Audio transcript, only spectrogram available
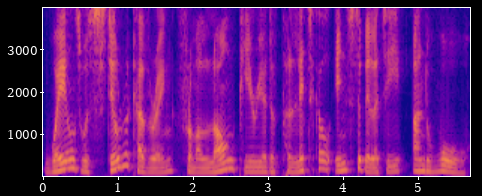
Wales was still recovering from a long period of political instability and war.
